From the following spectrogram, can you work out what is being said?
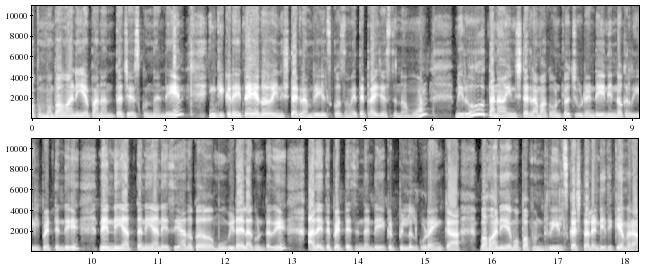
పాపమ్మ భవానీయే పని అంతా చేసుకుందండి. ఇంక ఇక్కడైతే ఏదో ఇన్స్టాగ్రామ్ రీల్స్ కోసం అయితే ట్రై చేస్తున్నాము. మీరు తన ఇన్స్టాగ్రామ్ అకౌంట్లో చూడండి. నిన్న ఒక రీల్ పెట్టింది. నేను నీ అత్తని అనేసి అదొక మూవీ డైలాగ్ ఉంటుంది. అదైతే పెట్టేసిందండి. ఇక్కడ పిల్లలు కూడా ఇంకా భవానీ ఏమో పాపం రీల్స్ కష్టాలండి. ఇది కెమెరా.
